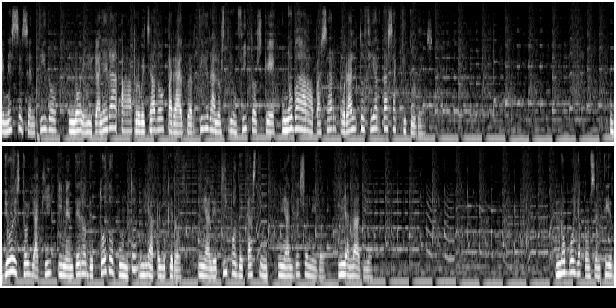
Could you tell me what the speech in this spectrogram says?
En ese sentido, Noemi Galera ha aprovechado para advertir a los triunfitos que no va a pasar por alto ciertas actitudes. Yo estoy aquí y me entero de todo. Punto, ni a peluqueros, ni al equipo de casting, ni al de sonido, ni a nadie. No voy a consentir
